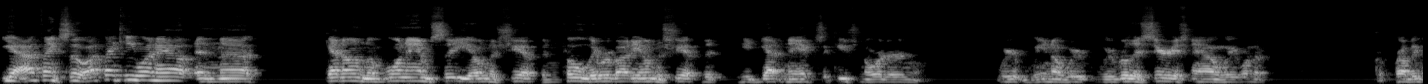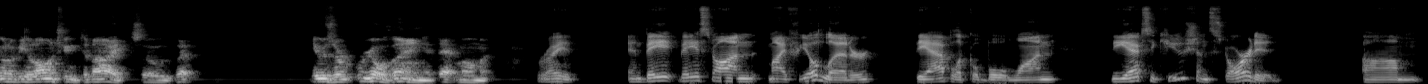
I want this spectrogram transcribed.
Yeah, I think so. I think he went out and uh, got on the one MC on the ship and told everybody on the ship that he'd gotten the execution order and we're you know we're we're really serious now, and we're going to probably going to be launching tonight. So that it was a real thing at that moment. Right, and ba- based on my field letter, the applicable one, the execution started um,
